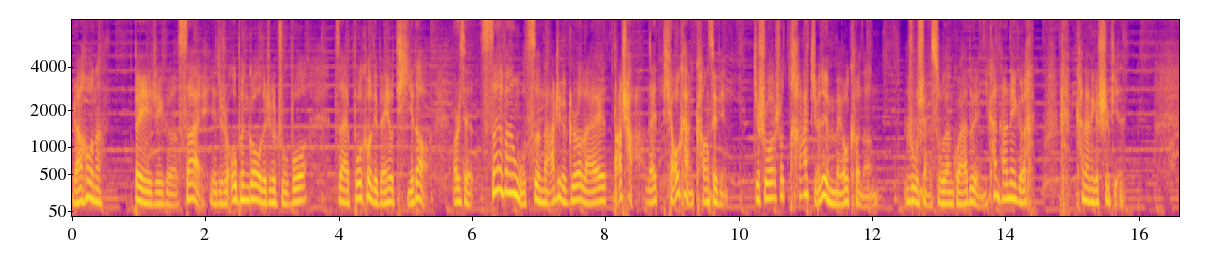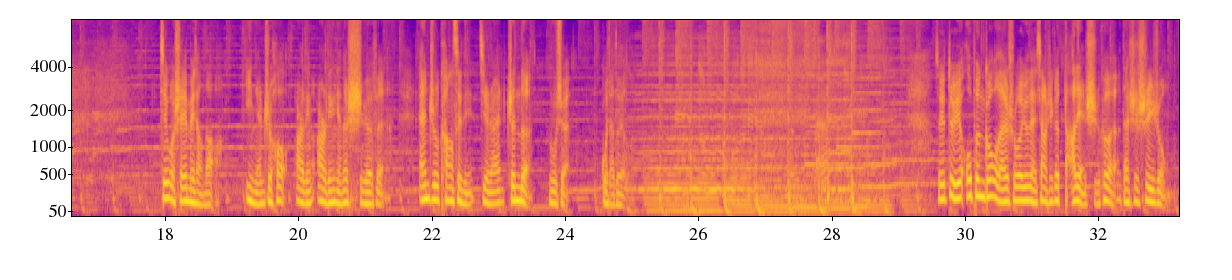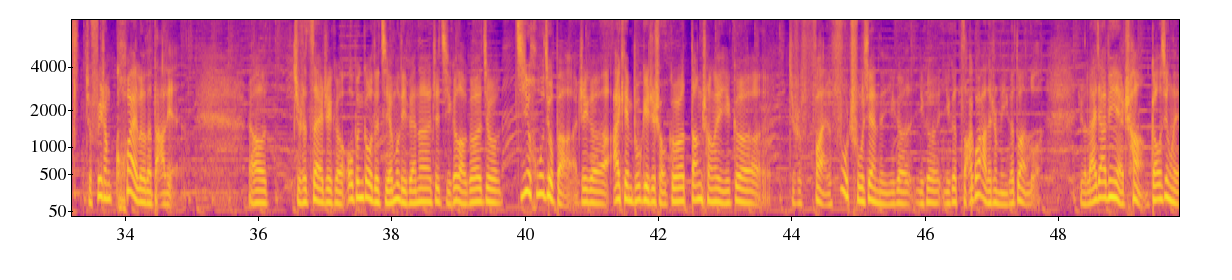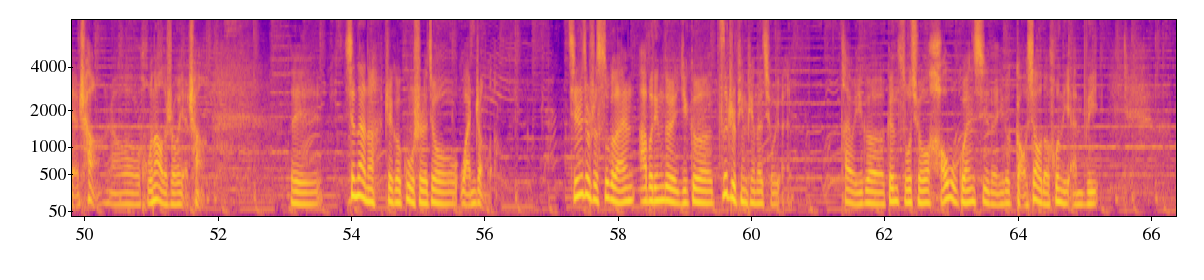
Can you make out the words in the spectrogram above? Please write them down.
然后呢，被这个 Sai，也就是 Open Go 的这个主播，在播客里边又提到，而且三番五次拿这个歌来打岔，来调侃 c o n s i d i n 就说说他绝对没有可能入选苏格兰国家队。你看他那个，看他那个视频。结果谁也没想到，一年之后，二零二零年的十月份，Andrew Considine 竟然真的入选国家队了。所以对于 Open Goal 来说，有点像是一个打脸时刻，但是是一种就非常快乐的打脸。然后就是在这个 Open Go 的节目里边呢，这几个老哥就几乎就把这个 I Can Boogie 这首歌当成了一个就是反复出现的一个一个一个杂挂的这么一个段落，有来嘉宾也唱，高兴了也唱，然后胡闹的时候也唱。所以现在呢，这个故事就完整了。其实就是苏格兰阿伯丁队一个资质平平的球员，他有一个跟足球毫无关系的一个搞笑的婚礼 MV，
